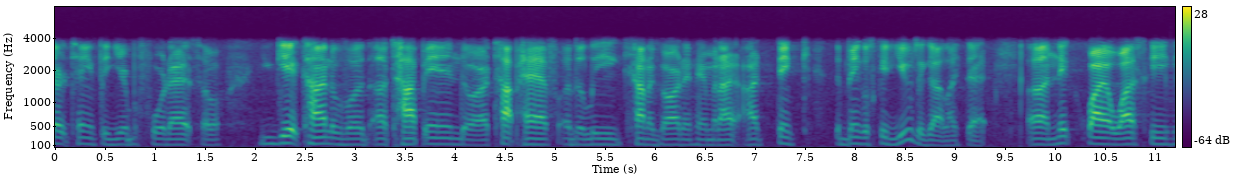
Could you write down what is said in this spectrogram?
13th the year before that. So you get kind of a, a top end or a top half of the league kind of guard in him, and I, I think the Bengals could use a guy like that. Uh, Nick Kwiatkowski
